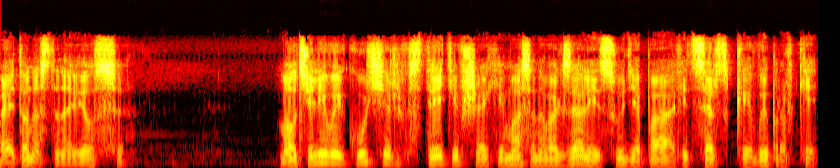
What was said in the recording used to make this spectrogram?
Фаэтон остановился. Молчаливый кучер, встретивший Ахимаса на вокзале и, судя по офицерской выправке,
